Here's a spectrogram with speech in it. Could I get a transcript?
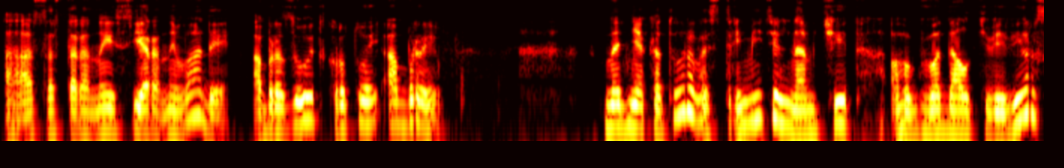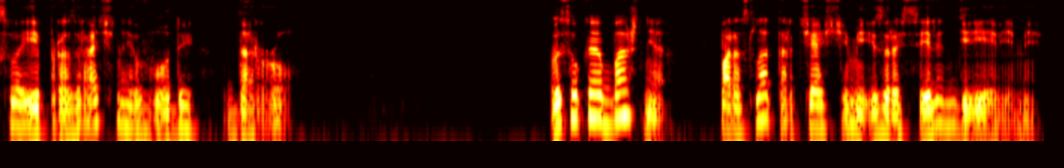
а со стороны Сьерра-Невады образует крутой обрыв, на дне которого стремительно мчит Гвадалквивир свои прозрачные воды Дарро. Высокая башня поросла торчащими из расселин деревьями.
